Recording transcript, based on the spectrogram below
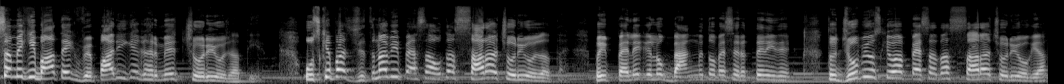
समय की बात एक व्यापारी के घर में चोरी हो जाती है। उसके पास जितना भी पैसा होता, सारा चोरी हो जाता है। भाई, पहले के लोग बैंक में तो पैसे रखते नहीं थे। तो जो भी उसके पास पैसा था, सारा चोरी हो गया।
